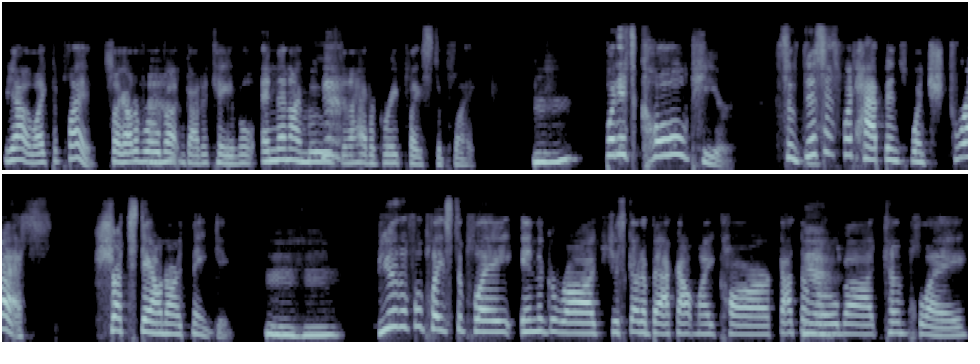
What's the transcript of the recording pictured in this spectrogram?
yeah, I like to play. So I got a robot and got a table. And then I moved and I have a great place to play. Mm-hmm. But it's cold here. So this is what happens when stress shuts down our thinking. Mm-hmm. Beautiful place to play in the garage. Just got to back out my car, got the Yeah. robot, can play.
